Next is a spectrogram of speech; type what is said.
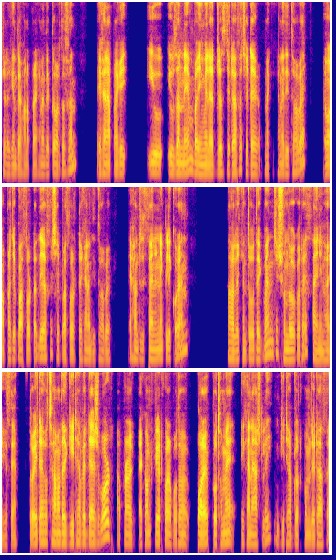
সেটা কিন্তু এখন আপনারা এখানে দেখতে পারতেছেন। এখানে আপনাকে ইউ ইউজার নেম বা ইমেইল অ্যাড্রেস যেটা আছে, সেটা আপনাকে এখানে দিতে হবে এবং আপনার যে পাসওয়ার্ডটা দেয়া আছে, সেই পাসওয়ার্ডটা এখানে দিতে হবে। এখন যদি সাইন ইন ক্লিক করেন তাহলে কিন্তু দেখবেন যে সুন্দর করে সাইন ইন হয়ে গেছে। তো এটা হচ্ছে আমাদের GitHub এর ড্যাশবোর্ড। আপনার অ্যাকাউন্ট ক্রিয়েট করার প্রথমে, পরে প্রথমে এখানে আসলেই গিট হাব ডট কম যেটা আছে,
